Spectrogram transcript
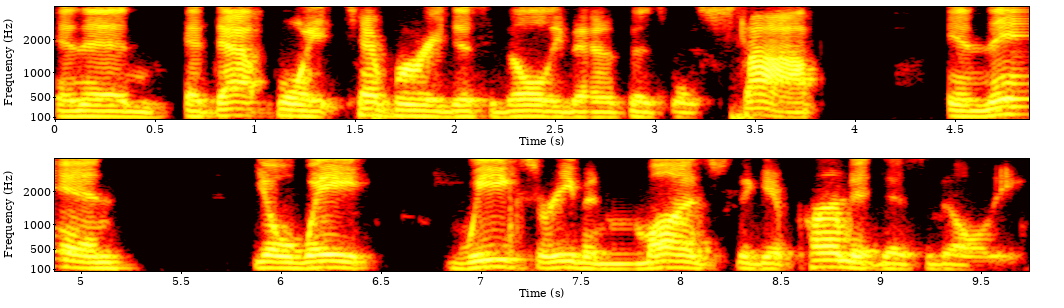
And then at that point, temporary disability benefits will stop. And then you'll wait weeks or even months to get permanent disability.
